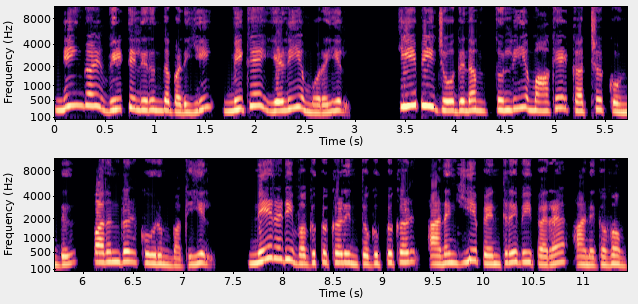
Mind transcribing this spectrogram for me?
நீங்கள் வீட்டில் இருந்தபடியே மிக எளிய முறையில் கிபி ஜோதிடம் துல்லியமாக கற்றுக்கொண்டு பலன்கள் கூறும் வகையில் நேரடி வகுப்புகளின் தொகுப்புகள் அடங்கிய பென்டிரைவை பெற அணுகவும்.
